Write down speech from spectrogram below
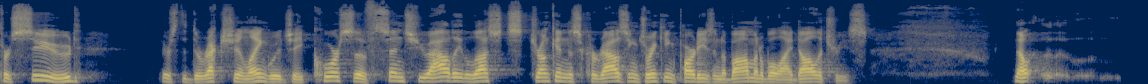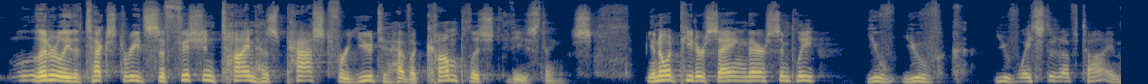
pursued, there's the direction language, a course of sensuality, lusts, drunkenness, carousing, drinking parties, and abominable idolatries. Now, literally, the text reads sufficient time has passed for you to have accomplished these things. You know what Peter's saying there? Simply, you've, you've, you've wasted enough time.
